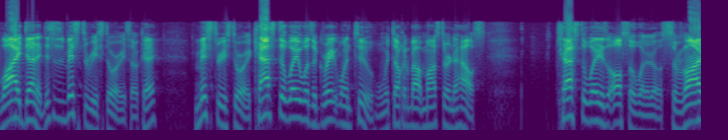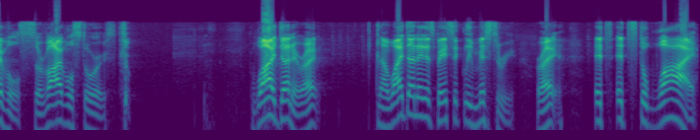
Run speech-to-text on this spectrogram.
Whydunit? This is mystery stories, okay? Mystery story. Castaway was a great one too when we're talking about Monster in the House. Castaway is also one of those survivals, survival stories. Whydunit, right? Now, whydunit is basically mystery, right? It's it's the why.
